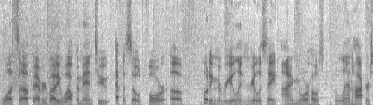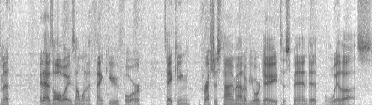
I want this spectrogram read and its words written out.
What's up, everybody? Welcome into episode four of Putting the Real in Real Estate. I'm your host, Glenn Hockersmith. And as always, I want to thank you for taking precious time out of your day to spend it with us.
